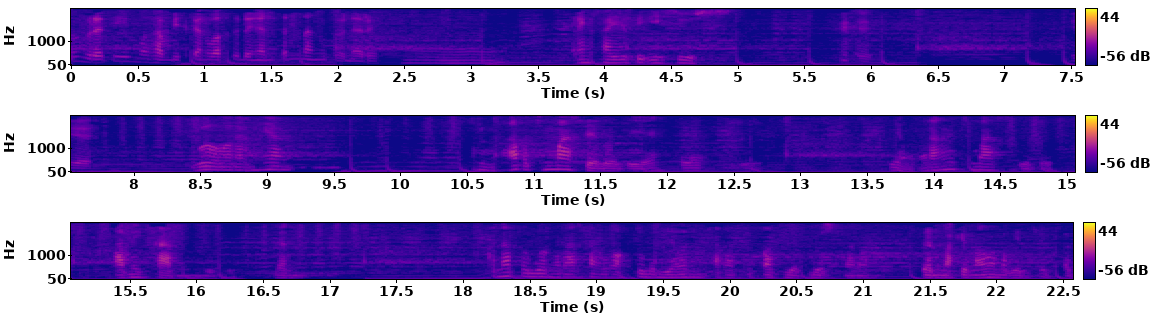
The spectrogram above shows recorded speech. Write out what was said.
lu berarti menghabiskan waktu dengan tenang sebenarnya. hmm, anxiety issues. Iya. Gue orangnya apa cemas ya berarti ya. Ya orangnya cemas gitu, panikan gitu. Dan kenapa gue ngerasa waktu berjalan sangat cepat buat gue sekarang dan makin lama makin cepat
